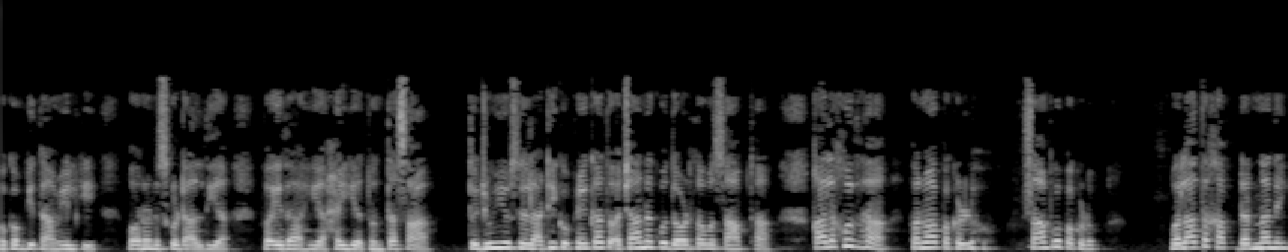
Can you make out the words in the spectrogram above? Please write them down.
حکم کی تعمیل کی، فوراً اس کو ڈال دیا۔ فضا ہی حیت تسا تو جو ہی اس نے لاٹھی کو پھینکا، تو اچانک وہ دوڑتا وہ سانپ تھا۔ کالا خود ہاں فرما پکڑ لو، سانپ کو پکڑو۔ ولا تخف، ڈرنا نہیں۔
